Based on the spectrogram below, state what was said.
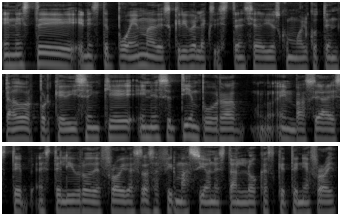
En este, en este poema describe la existencia de Dios como algo tentador, porque dicen que en ese tiempo, ¿verdad? En base a este, este libro de Freud, a estas afirmaciones tan locas que tenía Freud,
